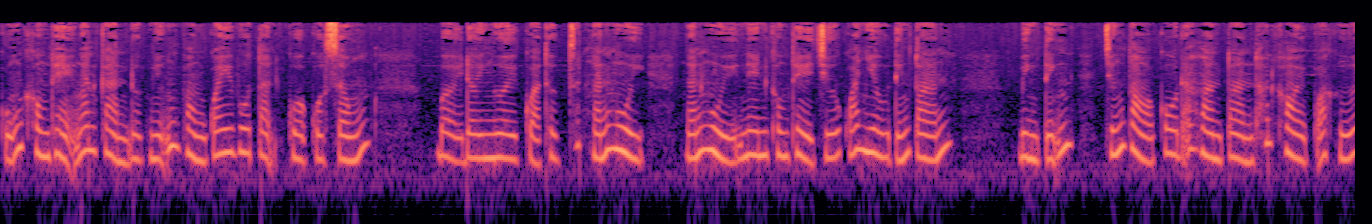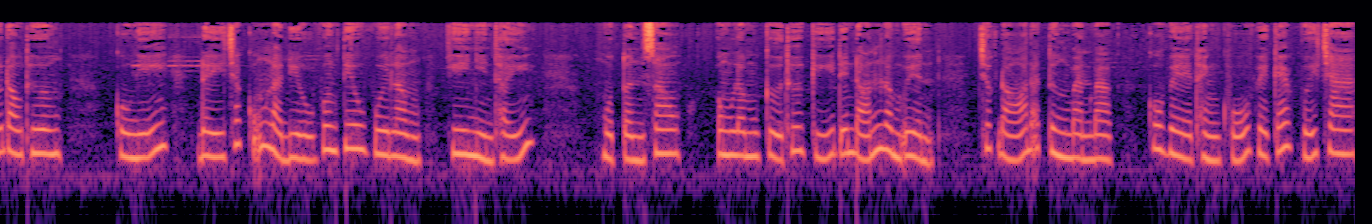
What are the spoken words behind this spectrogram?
cũng không thể ngăn cản được những vòng quay vô tận của cuộc sống. Bởi đời người quả thực rất ngắn ngủi, ngắn ngủi nên không thể chứa quá nhiều tính toán. Bình tĩnh, chứng tỏ cô đã hoàn toàn thoát khỏi quá khứ đau thương. Cô nghĩ đây chắc cũng là điều Vương Tiêu vui lòng khi nhìn thấy. Một tuần sau, ông Lâm cử thư ký đến đón Lâm Uyển. Trước đó đã từng bàn bạc, cô về thành phố về kép với cha,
